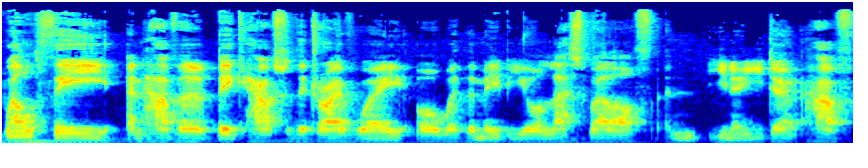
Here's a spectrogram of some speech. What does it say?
wealthy and have a big house with a driveway or whether maybe you're less well off and, you know, you don't have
